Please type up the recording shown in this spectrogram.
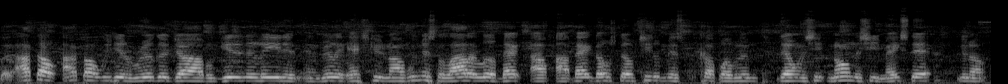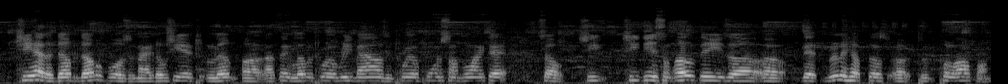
but I thought I thought we did a real good job of getting the lead and, and really executing off. We missed a lot of little back our, our back door stuff. She'd missed a couple of them. That only she normally she makes that. You know, she had a double double for us tonight though. She had 11, uh, I think 11, 12 rebounds and 12 points, something like that. So she she did some other things uh, uh, that really helped us uh, to pull off on.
